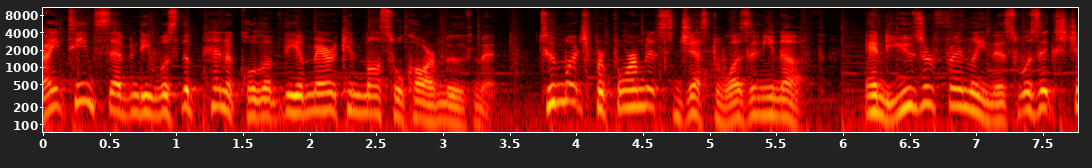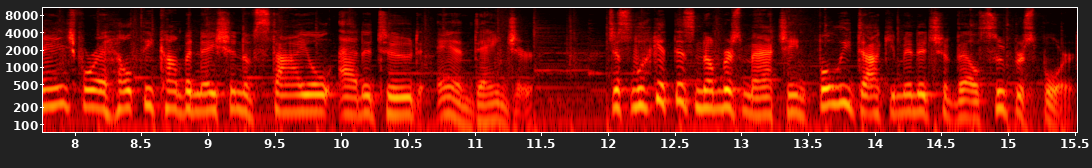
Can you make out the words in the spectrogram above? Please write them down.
1970 was the pinnacle of the American muscle car movement. Too much performance just wasn't enough, and user friendliness was exchanged for a healthy combination of style, attitude, and danger. Just look at this numbers matching, fully documented Chevelle Supersport,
